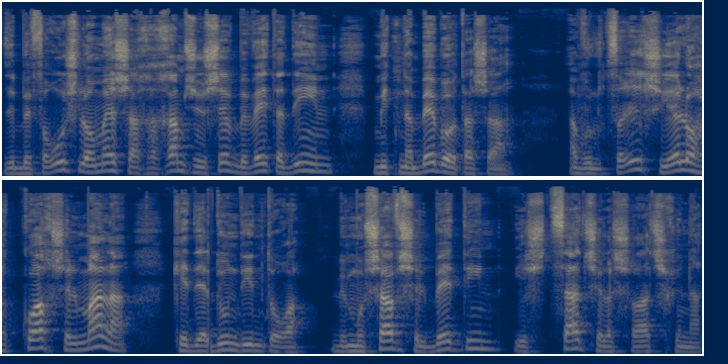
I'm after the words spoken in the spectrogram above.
זה בפירוש לא אומר שהחכם שיושב בבית הדין מתנבא באותה שעה, אבל הוא צריך שיהיה לו הכוח של מעלה כדי לדון דין תורה. במושב של בית דין יש צד של השראת שכינה,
